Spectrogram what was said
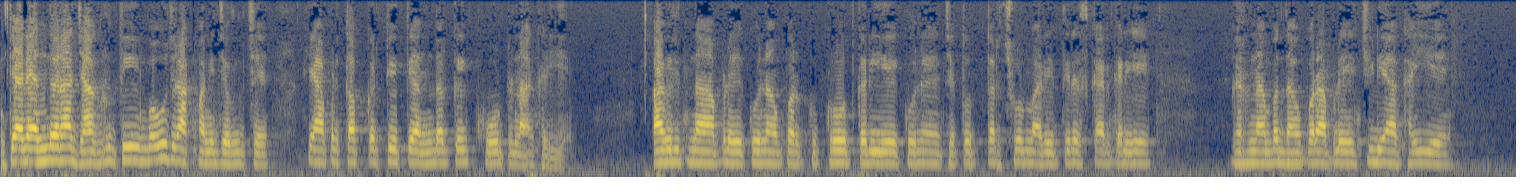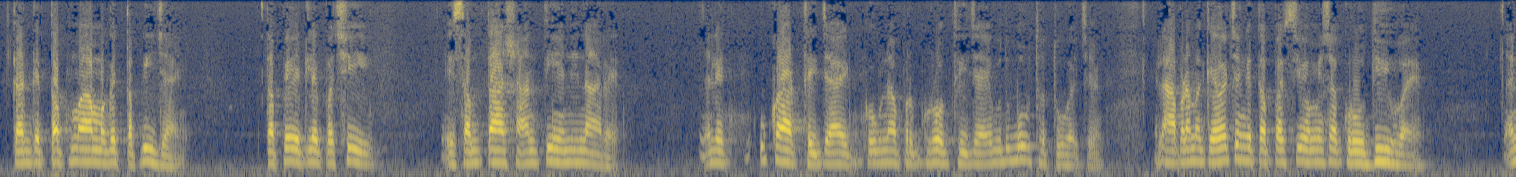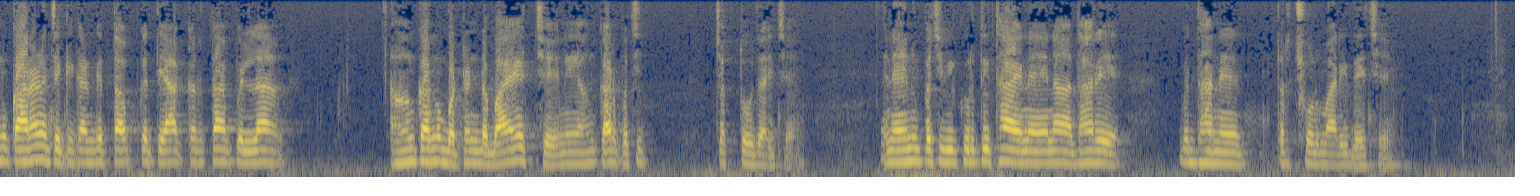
ત્યારે અંદર આ જાગૃતિ બહુ જ રાખવાની જરૂર છે. કે આપણે તપ કરતી વખતે અંદર કઈ ખોટ ના ખાઈએ. આવી રીતના આપણે કોઈના ઉપર ક્રોધ કરીએ, કોઈને છે તો તરછોડ મારી તિરસ્કાર કરીએ, ઘરના બધા ઉપર આપણે ચીડિયા ખાઈએ, કારણ કે તપમાં મગજ તપી જાય. તપે એટલે પછી એ ક્ષમતા શાંતિ એની ના રહે. એટલે ઉકળાટ થઈ જાય, કોઈના પર ક્રોધ થઈ જાય, એ બધું બહુ થતું હોય છે. એટલે આપણામાં કહેવાય છે કે તપસ્વીઓ હંમેશા ક્રોધી હોય. એનું કારણ છે કે કારણ કે તપ કે ત્યાગ કરતા પહેલા અહંકારનું બટન દબાય જ છે અને અહંકાર પછી ચકતો જાય છે. અને એનું પછી વિકૃતિ થાય અને એના આધારે બધાને તરછોડ મારી દે છે.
